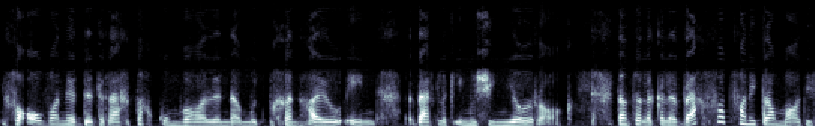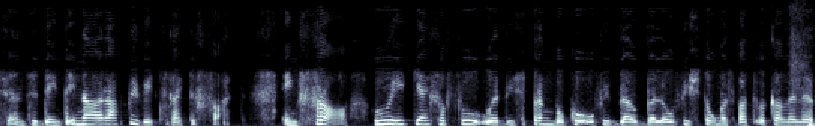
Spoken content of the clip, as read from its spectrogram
uh, veral wanneer dit regtig kom waar hulle nou moet begin huil en werklik emosioneel raak, dan sal ek hulle wegvat van die traumatiese insident en na 'n rugbywedstryd toe vat en vra, "Hoe het jy gevoel oor die Springbokke of die Blou Bulle of die Stormers wat ook al hulle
